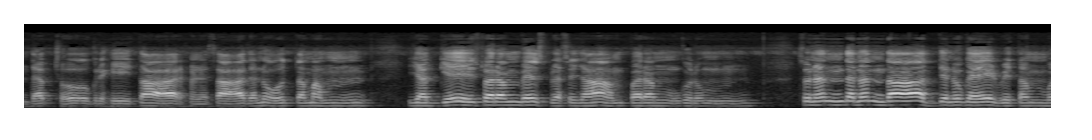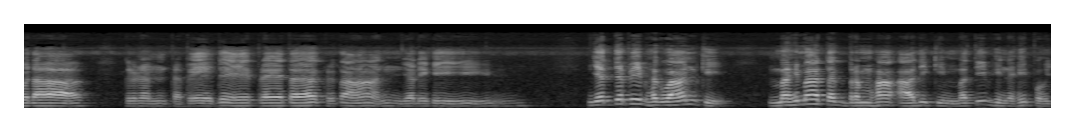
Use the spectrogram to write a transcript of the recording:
दक्षो गृहीतार्हण साधनोत्तमम् यज्ञेश्वरं विस्पृशजां परं गुरुं सुनन्दनन्दाद्यनुगैर्वृतं मुदा। गृणन् प्रपेदे प्रयत कृताञ्जलिः यद्यपि भगवान की महिमा तक ब्रह्मा आदि की मति भी नहीं पहुँच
